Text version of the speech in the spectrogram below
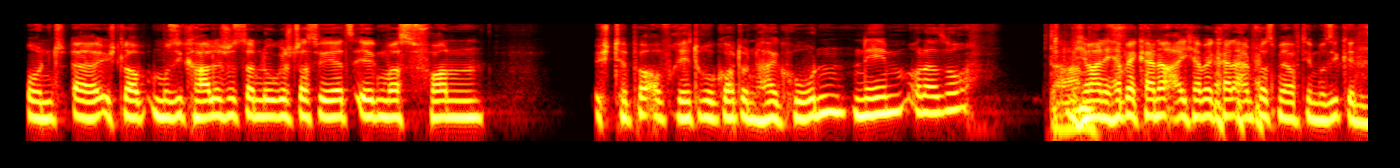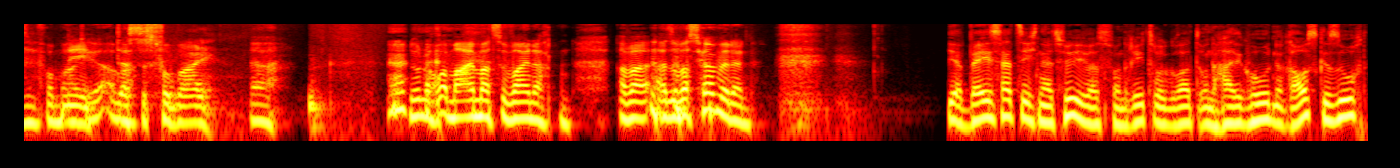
Und äh, ich glaube, musikalisch ist dann logisch, dass wir jetzt irgendwas von, ich tippe auf Retro Gott und Hulk Hoden nehmen oder so. Darm. Ich meine, ich habe ja, keine, hab ja keinen Einfluss mehr auf die Musik in diesem Format nee, hier. Aber, das ist vorbei. Ja. Nur noch immer einmal zu Weihnachten. Aber also, was hören wir denn? Ja, Bass hat sich natürlich was von Retro Grott und Hulk Hoden rausgesucht.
